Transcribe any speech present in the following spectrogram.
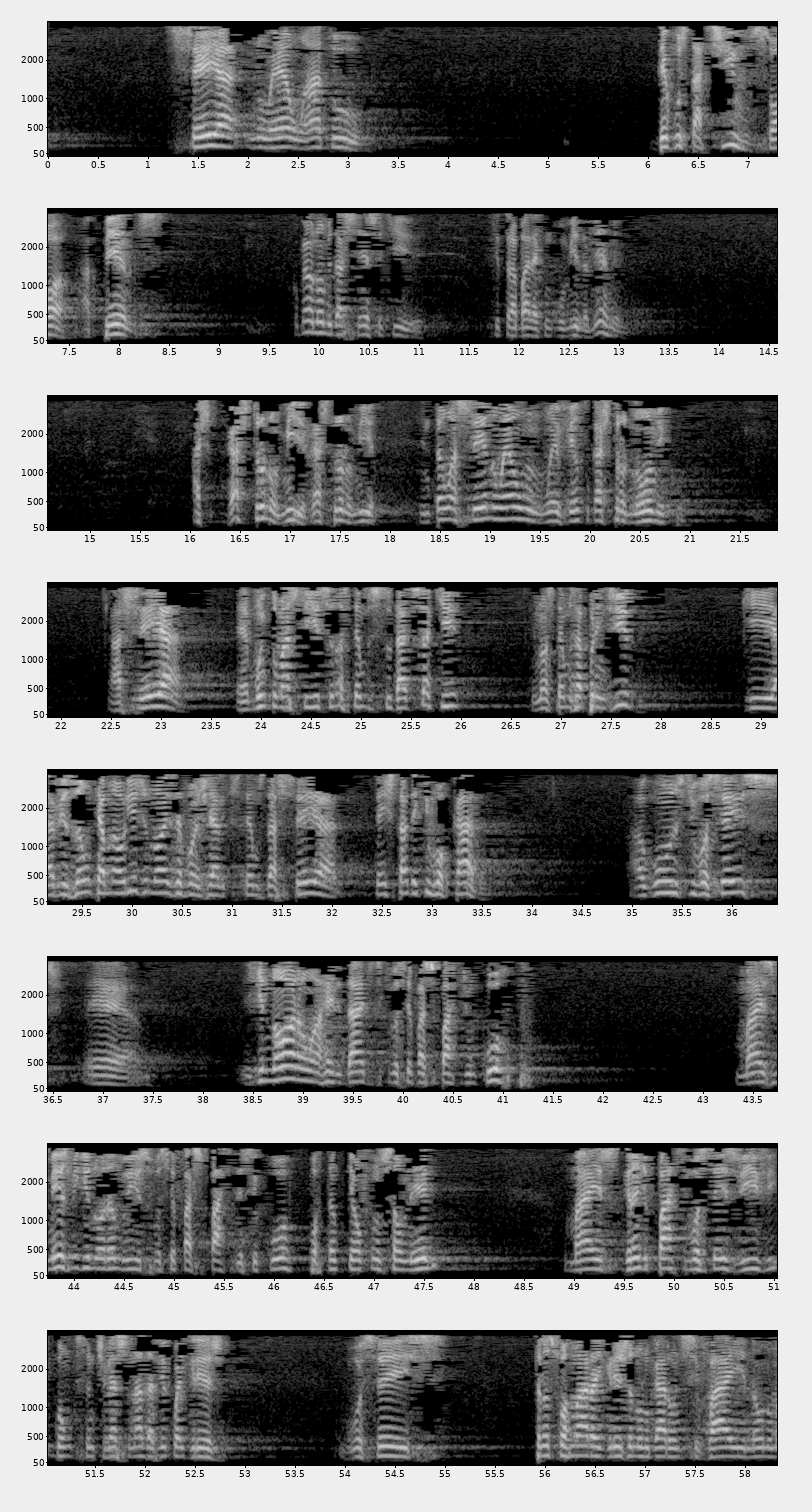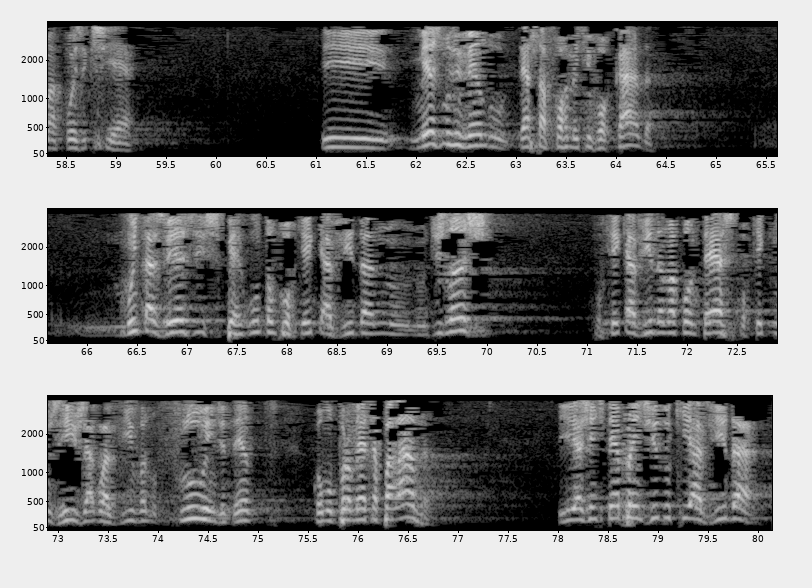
Ceia não é um ato degustativo só, apenas. Como é o nome da ciência que, que trabalha com comida mesmo? Gastronomia, gastronomia. Então a ceia não é um, um evento gastronômico. A ceia é muito mais que isso, nós temos estudado isso aqui. E nós temos aprendido que a visão que a maioria de nós evangélicos temos da ceia tem estado equivocada. Alguns de vocês é, ignoram a realidade de que você faz parte de um corpo, mas mesmo ignorando isso, você faz parte desse corpo, portanto tem uma função nele, mas grande parte de vocês vive como se não tivesse nada a ver com a igreja vocês transformaram a igreja no lugar onde se vai e não numa coisa que se é. E mesmo vivendo dessa forma equivocada, muitas vezes perguntam por que, que a vida não, não deslancha, por que, que a vida não acontece, por que, que os rios de água viva não fluem de dentro, como promete a palavra. E a gente tem aprendido que a vida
